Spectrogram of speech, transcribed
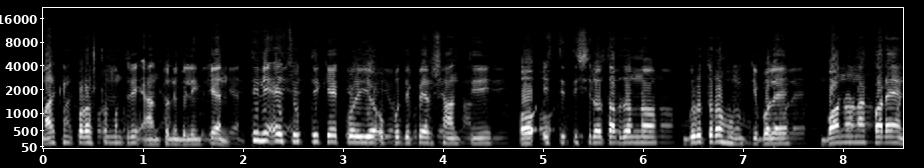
মার্কিন পররাষ্ট্রমন্ত্রী অ্যান্টনি ব্লিংকেন। তিনি এই চুক্তিকে কোরীয় উপদ্বীপের শান্তি ও স্থিতিশীলতার জন্য গুরুতর হুমকি বলে বর্ণনা করেন।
